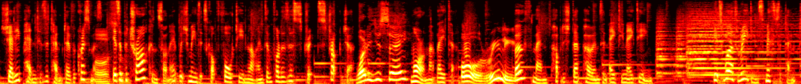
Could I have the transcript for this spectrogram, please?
Shelley penned his attempt over Christmas. It's a Petrarchan sonnet, which means it's got 14 lines and follows a strict structure. What did you say? More on that later. Oh, really? Both men published their poems in 1818. It's worth reading Smith's attempt,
